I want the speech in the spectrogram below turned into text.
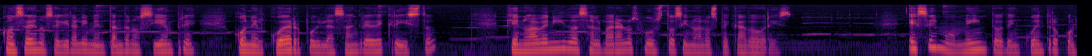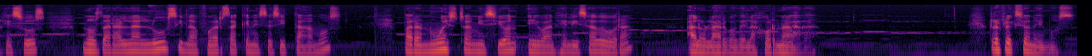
Concédenos seguir alimentándonos siempre con el cuerpo y la sangre de Cristo, que no ha venido a salvar a los justos sino a los pecadores. Ese momento de encuentro con Jesús nos dará la luz y la fuerza que necesitamos para nuestra misión evangelizadora a lo largo de la jornada. Reflexionemos.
